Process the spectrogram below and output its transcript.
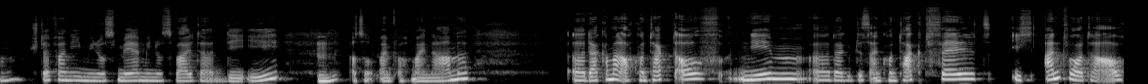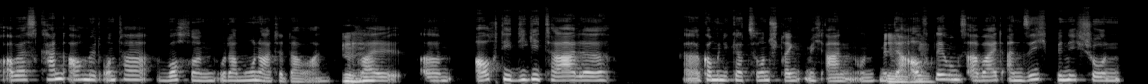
Hm, Stefanie-mehr-walter.de, mhm. also einfach mein Name. Äh, da kann man auch Kontakt aufnehmen. Äh, da gibt es ein Kontaktfeld. Ich antworte auch, aber es kann auch mitunter Wochen oder Monate dauern, mhm. weil ähm, auch die digitale äh, Kommunikation strengt mich an. Und mit mhm. der Aufklärungsarbeit an sich bin ich schon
